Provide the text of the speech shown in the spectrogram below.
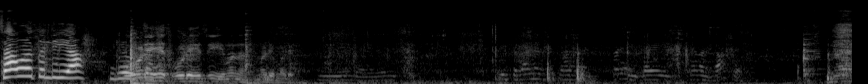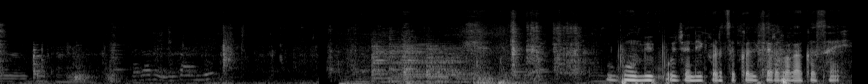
चावळ तर लिया घेऊ थोड़े है थोड़े है चाहिए मना मड़े मड़े. भूमिपूजन इकडचं कल्चर बघा कसं आहे.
